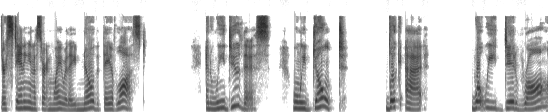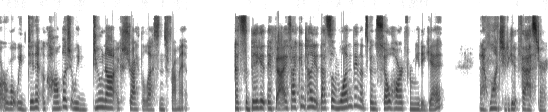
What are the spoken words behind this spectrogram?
They're standing in a certain way where they know that they have lost. And we do this when we don't look at what we did wrong or what we didn't accomplish and we do not extract the lessons from it. That's the biggest if I if I can tell you that's the one thing that's been so hard for me to get and I want you to get it faster.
